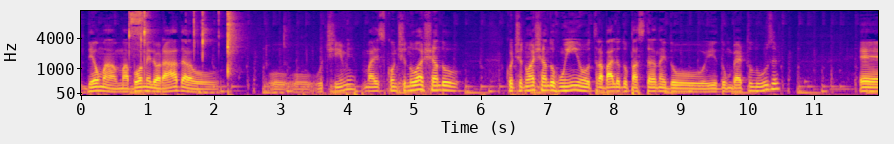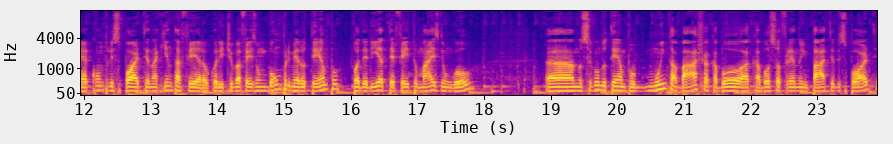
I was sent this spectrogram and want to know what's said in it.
deu uma, uma boa melhorada o, o, o, o time, mas continua achando continua achando ruim o trabalho do Pastana e do, e do Humberto Loser. É, contra o Sport na quinta-feira, o Curitiba fez um bom primeiro tempo, poderia ter feito mais de um gol. Ah, no segundo tempo, muito abaixo, acabou, acabou sofrendo o empate do Sport.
